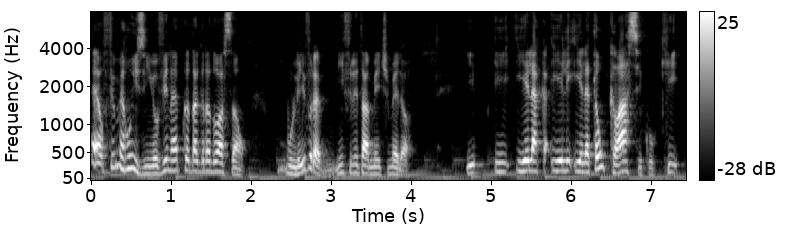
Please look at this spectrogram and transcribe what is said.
É, o filme é ruimzinho, eu vi na época da graduação. O livro é infinitamente melhor. E, e, e ele, ele, ele é tão clássico que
